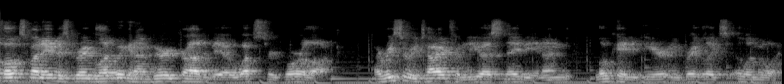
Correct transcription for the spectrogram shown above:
folks, my name is Greg Ludwig and I'm very proud to be a Webster Gorlok. I recently retired from the U.S. Navy and I'm located here in Great Lakes, Illinois.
